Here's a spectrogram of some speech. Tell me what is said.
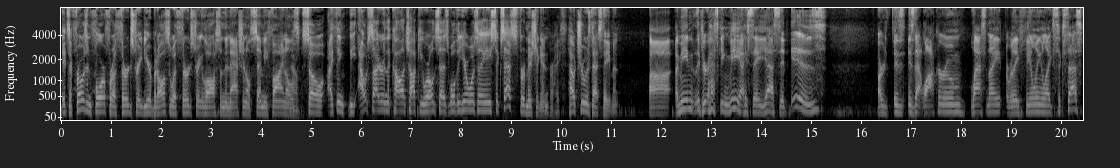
It's a frozen four for a third straight year, but also a third straight loss in the national semifinals. So I think the outsider in the college hockey world says, well, the year was a success for Michigan. Right. How true is that statement? Uh, I mean, if you're asking me, I say yes, it is. Are is is that locker room last night? Are they feeling like success?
